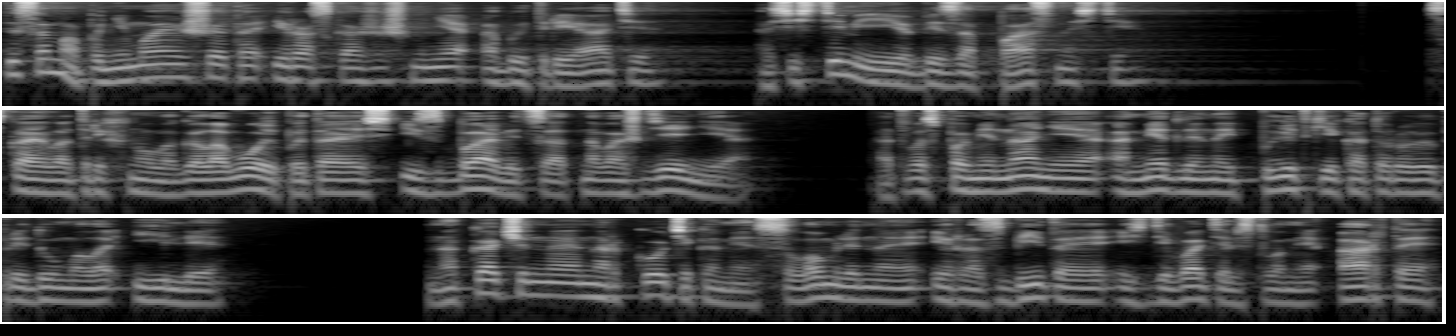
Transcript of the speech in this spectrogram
Ты сама понимаешь это и расскажешь мне об Итриате, о системе ее безопасности». Скайла тряхнула головой, пытаясь избавиться от наваждения, от воспоминания о медленной пытке, которую придумала Илли. Накачанная наркотиками, сломленная и разбитая издевательствами Арте,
